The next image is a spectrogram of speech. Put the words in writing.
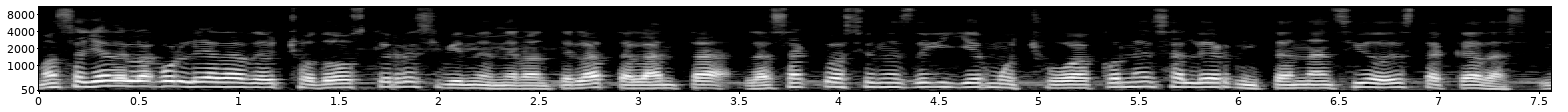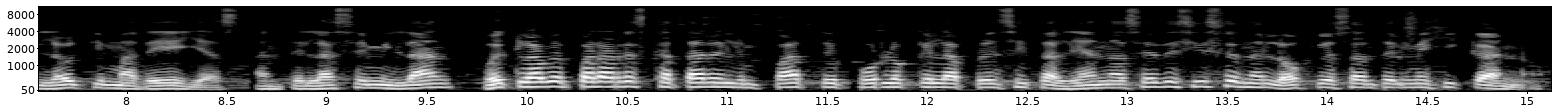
Más allá de la goleada de 8-2 que recibió en enero ante el Atalanta, las actuaciones de Guillermo Ochoa con el Salernitana han sido destacadas y la última de ellas, ante el AC Milán, fue clave para rescatar el empate por lo que la prensa italiana se deshizo en elogios ante el mexicano.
